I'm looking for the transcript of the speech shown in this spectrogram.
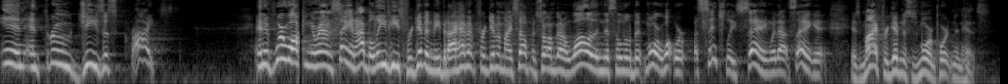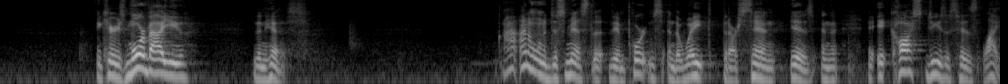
in and through Jesus Christ. And if we're walking around saying, I believe he's forgiven me, but I haven't forgiven myself, and so I'm going to wallow in this a little bit more, what we're essentially saying without saying it is my forgiveness is more important than his. It carries more value than his. I, don't want to dismiss the, the importance and the weight that our sin is, and it cost Jesus his life.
